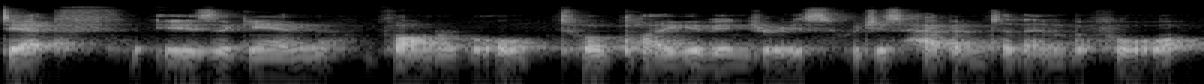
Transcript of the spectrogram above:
depth is again vulnerable to a plague of injuries, which has happened to them before.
